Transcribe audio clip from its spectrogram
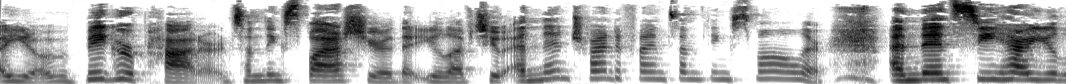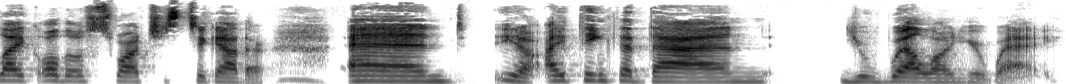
you know, a bigger pattern, something splashier that you love too, and then try to find something smaller, and then see how you like all those swatches together. And you know, I think that then you're well on your way,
